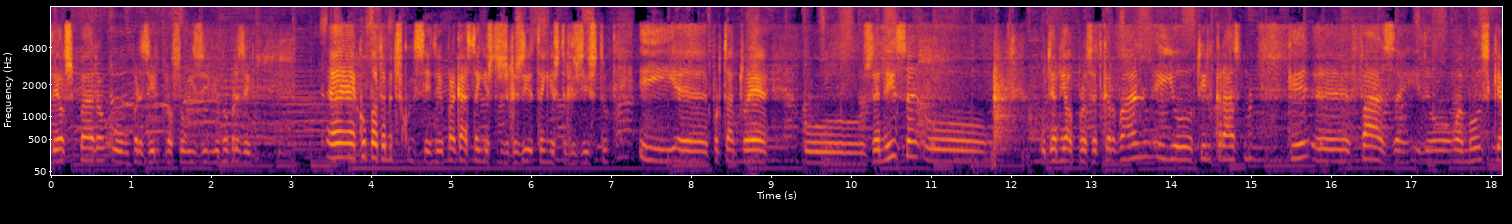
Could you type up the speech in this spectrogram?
deles para o Brasil, para o seu exílio no Brasil é, é completamente desconhecido. Eu, por acaso, tenho, estes, tenho este registro e, eh, portanto, é o Zanissa, o, o Daniel Proce de Carvalho e o Tilo Krasman que eh, fazem uma música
